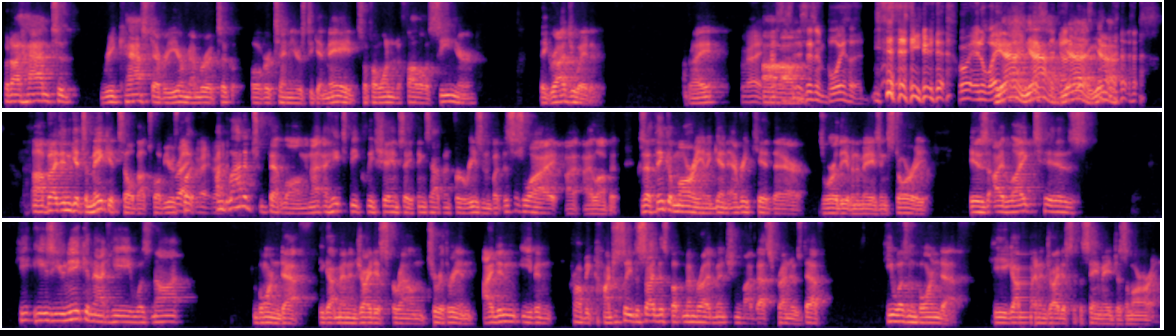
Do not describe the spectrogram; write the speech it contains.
but I had to recast every year. Remember, it took over 10 years to get made. So if I wanted to follow a senior, they graduated, right? Right. Um, this, isn't boyhood. in a way. Yeah, yeah, yeah, yeah. Uh, but I didn't get to make it till about 12 years. Right, but right, right. I'm glad it took that long. And I, I, hate to be cliche and say things happen for a reason, but this is why I, I love it. Because I think Amari, and again, every kid there is worthy of an amazing story, is I liked his he, he's unique in that he was not born deaf. He got meningitis around two or three. And I didn't even probably consciously decide this, but remember I mentioned my best friend who's deaf. He wasn't born deaf. He got meningitis at the same age as Amari.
